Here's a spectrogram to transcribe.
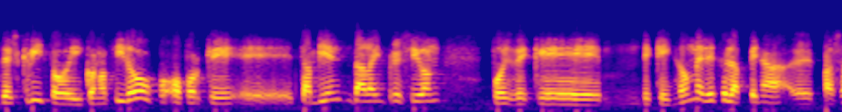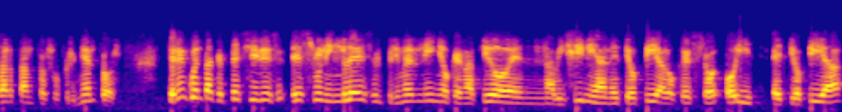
descrito y conocido, o porque eh, también da la impresión, pues de que de que no merece la pena eh, pasar tantos sufrimientos. Ten en cuenta que Tessier es, un inglés, el primer niño que nació en Abisinia, en Etiopía, lo que es hoy Etiopía,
